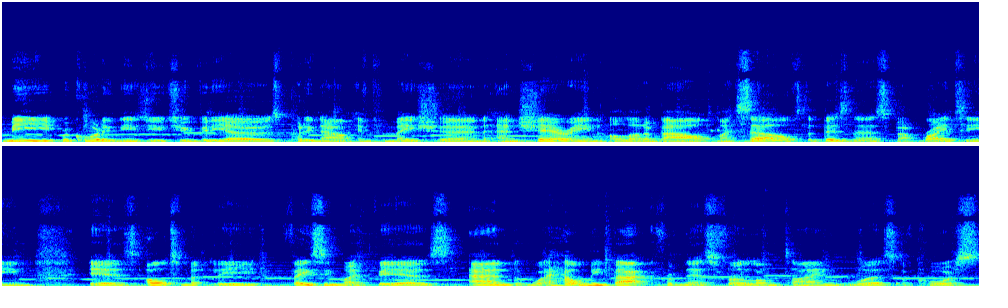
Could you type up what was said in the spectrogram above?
me recording these YouTube videos, putting out information and sharing a lot about myself, the business, about writing is ultimately facing my fears. And what held me back from this for a long time was of course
